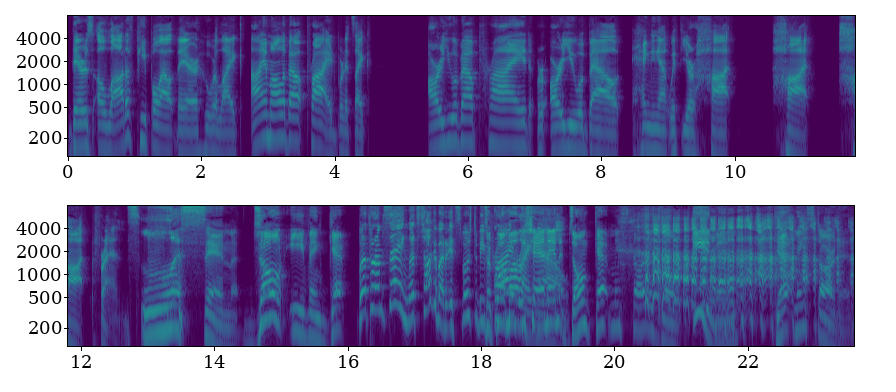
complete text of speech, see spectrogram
there's a lot of people out there who are like, I'm all about pride, but it's like, are you about pride or are you about hanging out with your hot, hot, hot friends? Listen, don't even get But that's what I'm saying. Let's talk about it. It's supposed to be to pride Molly right Shannon. now. Don't get me started. Don't even get me started.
